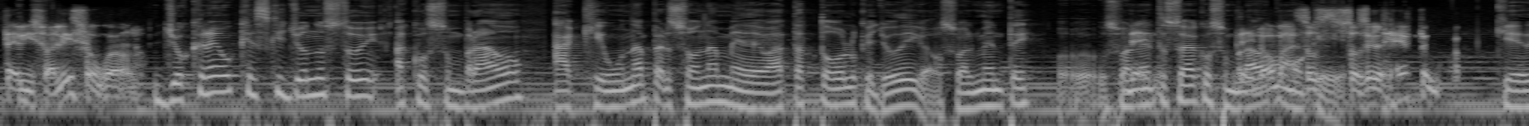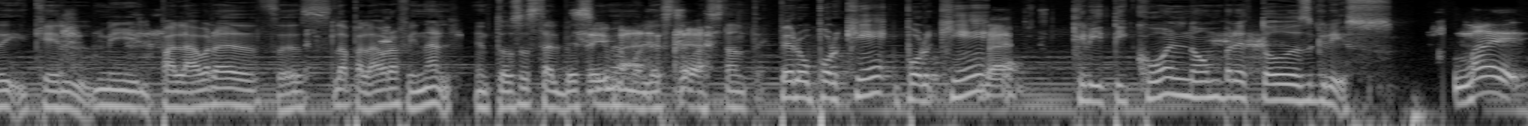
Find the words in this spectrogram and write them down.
te visualizo, weón. Yo creo que es que yo no estoy acostumbrado a que una persona me debata todo lo que yo diga. Usualmente, usualmente estoy acostumbrado a que, sos el jefe, que, que mi palabra es, la palabra final. Entonces tal vez sí, me molesta bastante. Pero ¿por qué, por qué criticó el nombre Todo es Gris? Mae,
